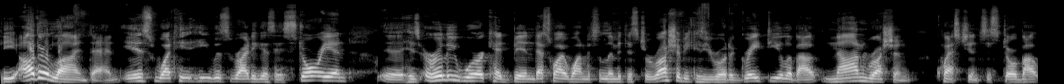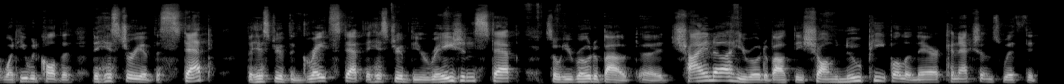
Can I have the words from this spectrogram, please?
The other line then is what he, he was writing as a historian. Uh, his early work had been, that's why I wanted to limit this to Russia because he wrote a great deal about non-Russian questions, about what he would call the, the history of the steppe, the history of the Great Steppe, the history of the Eurasian steppe. So he wrote about uh, China. He wrote about the Xiongnu people and their connections with the,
